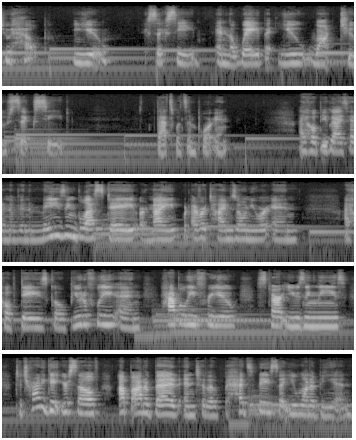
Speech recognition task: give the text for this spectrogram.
to help you succeed in the way that you want to succeed. That's what's important. I hope you guys had an amazing, blessed day or night, whatever time zone you were in. I hope days go beautifully and happily for you. Start using these to try to get yourself up out of bed and to the headspace that you want to be in.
